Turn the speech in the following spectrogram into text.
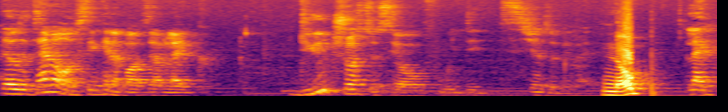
there was a time I was thinking about it. I'm like, do you trust yourself with the decisions of your life? nope. like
